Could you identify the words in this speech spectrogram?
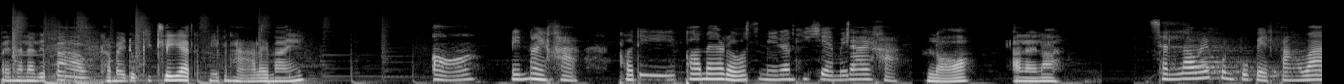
เป็นอะไรหรือเปล่าทำไมดูเครียดๆมีปัญหาอะไรไหม อ๋อ นิดหน่อยค่ะ พอดีพ่อแม่โรสมีเรื่องที่เคลียร์ไม่ได้ค่ะ หรอ อะไรล่ะ ฉันเล่าให้คุณปูเบศฟังว่า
